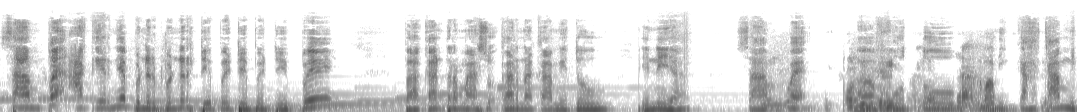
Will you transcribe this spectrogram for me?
Sampai akhirnya benar-benar DP DP DP bahkan termasuk karena kami itu ini ya sampai uh, foto menikah kami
